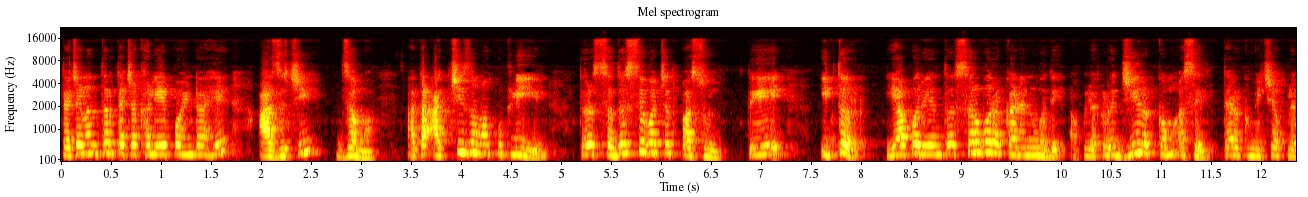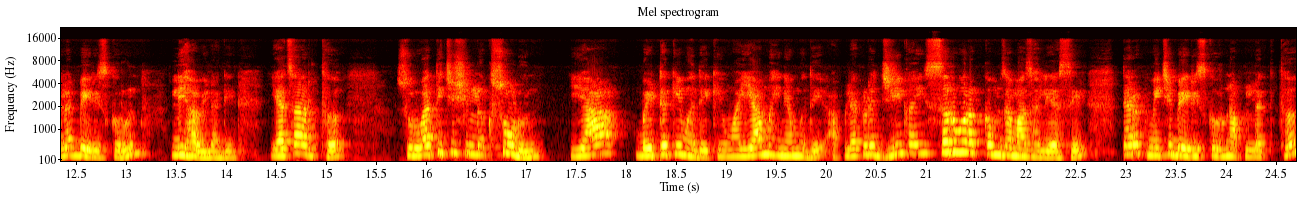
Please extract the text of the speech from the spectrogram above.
त्याच्यानंतर त्याच्याखाली एक पॉईंट आहे आजची जमा. आता आजची जमा कुठली येईल? तर सदस्य बचत पासून ते इतर यापर्यंत सर्व रकान्यांमध्ये आपल्याकडे जी रक्कम असेल त्या रकमेची आपल्याला बेरीज करून लिहावी लागेल. याचा अर्थ सुरुवातीची शिल्लक सोडून या बैठकीमध्ये किंवा या महिन्यामध्ये आपल्याकडे जी काही सर्व रक्कम जमा झाली असेल त्या रकमेची बेरीज करून आपल्याला तिथं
